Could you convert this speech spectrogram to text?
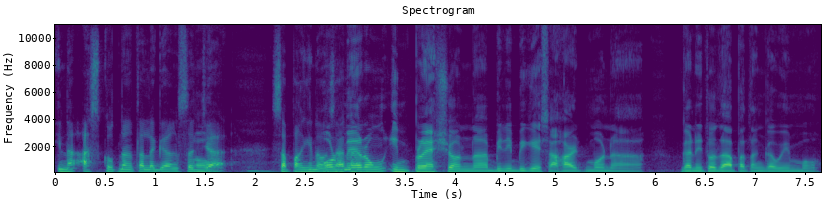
ina-ask ko na talagang sadya sa Panginoon. Or Sana- merong impression na binibigay sa heart mo na ganito dapat ang gawin mo?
